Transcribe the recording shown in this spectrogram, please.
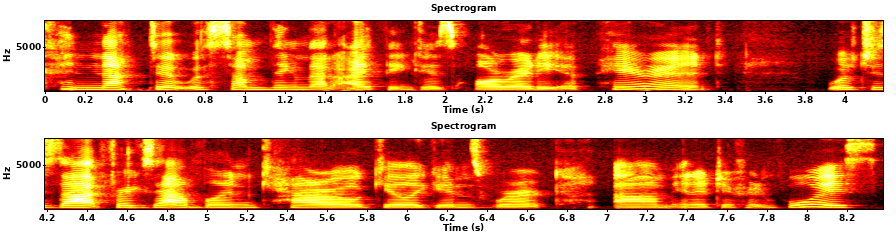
connect it with something that I think is already apparent, which is that, for example, in Carol Gilligan's work um, in a different voice,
